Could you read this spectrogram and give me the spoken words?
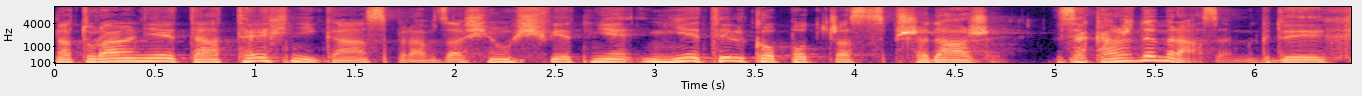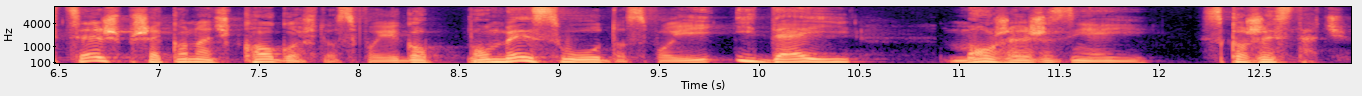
Naturalnie ta technika sprawdza się świetnie nie tylko podczas sprzedaży. Za każdym razem, gdy chcesz przekonać kogoś do swojego pomysłu, do swojej idei, możesz z niej skorzystać.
